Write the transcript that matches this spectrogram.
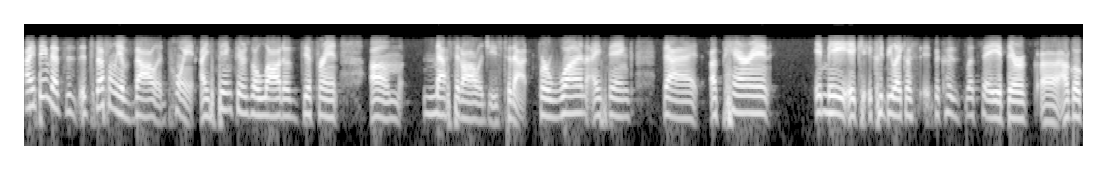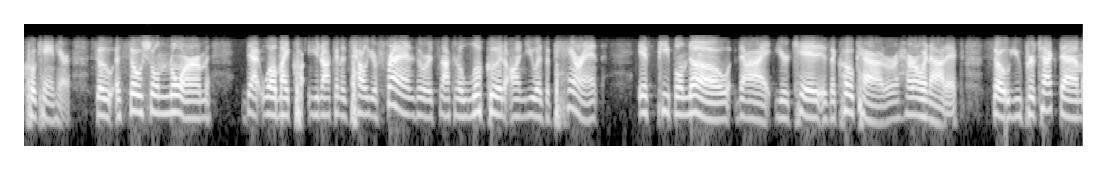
I think that's a, it's definitely a valid point. I think there's a lot of different um, methodologies to that. For one, I think that a parent it may it, it could be like a because let's say if they're uh, I'll go cocaine here. So a social norm that well my you're not going to tell your friends or it's not going to look good on you as a parent if people know that your kid is a cokehead or a heroin addict. So you protect them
